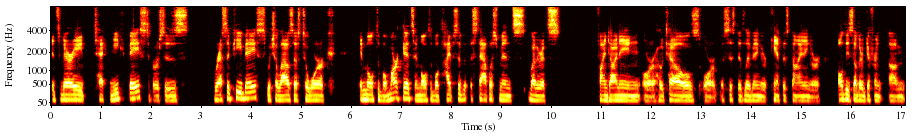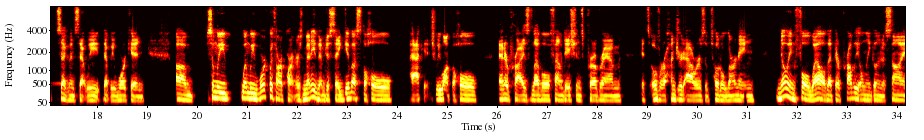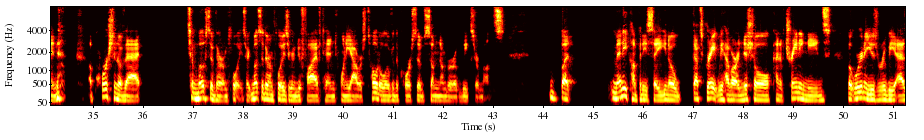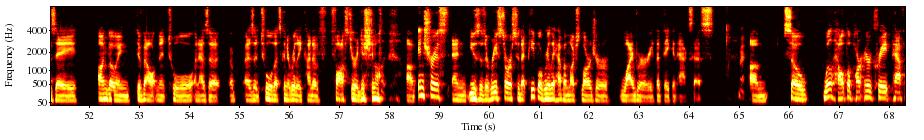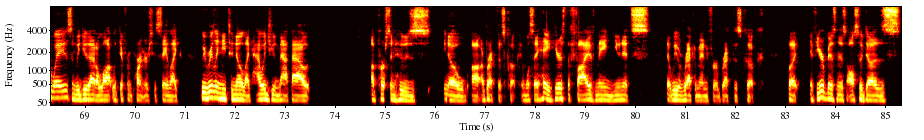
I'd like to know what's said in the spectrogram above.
It's very technique based versus recipe based, which allows us to work in multiple markets and multiple types of establishments, whether it's fine dining or hotels or assisted living or campus dining or all these other different um, segments that we that we work in. Um, so we when we work with our partners, many of them just say, give us the whole package. We want the whole enterprise level foundations program. It's over 100 hours of total learning, knowing full well that they're probably only going to assign a portion of that to most of their employees, right? Most of their employees are going to do 5, 10, 20 hours total over the course of some number of weeks or months. But many companies say, you know, that's great. We have our initial kind of training needs but we're going to use Rouxbe as a ongoing development tool and as a, a as a tool that's going to really kind of foster additional um, interest and use as a resource so that people really have a much larger library that they can access. Right. Um, so we'll help a partner create pathways, and we do that a lot with different partners who say like, we really need to know like how would you map out a person who's you know, uh, a breakfast cook, and we'll say, hey, here's the five main units that we would recommend for a breakfast cook. But if your business also does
